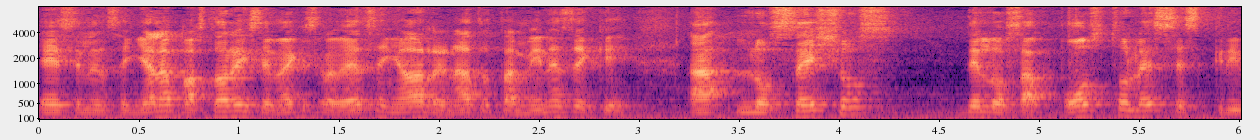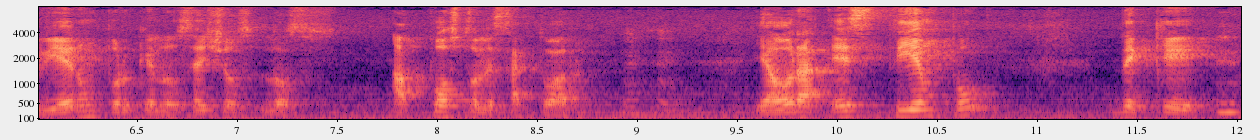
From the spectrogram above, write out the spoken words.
eh, se le enseñé a la pastora y se me que se lo había enseñado a Renato también es de que ah, los hechos de los apóstoles se escribieron porque los hechos, los apóstoles actuaron. Y ahora es tiempo de que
